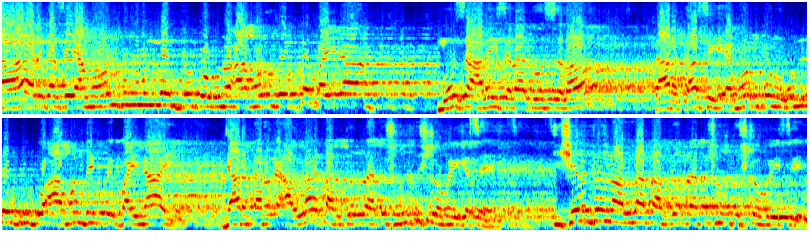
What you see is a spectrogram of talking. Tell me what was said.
তার কাছে এমন কোন উল্লেখযোগ্য কোনো আমল দেখতে পাই না। মুসা আলাই সালাম তার কাছে এমন কোন উল্লেখযোগ্য আমল দেখতে পাই নাই, যার কারণে আল্লাহ তার জন্য এত সন্তুষ্ট হয়ে গেছে। কিসের জন্য আল্লাহ তার জন্য এত সন্তুষ্ট হয়েছে?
